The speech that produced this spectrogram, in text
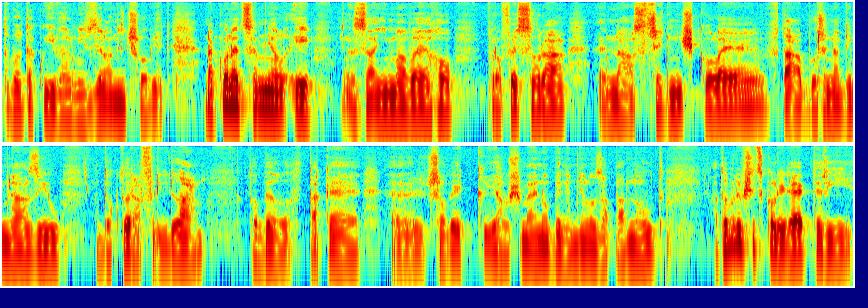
to byl takový velmi vzdělaný člověk. Nakonec jsem měl i zajímavého profesora na střední škole v táboře na gymnáziu, doktora Friedla. To byl také eh, člověk, jehož jméno by nemělo zapadnout. A to byli všechno lidé, kteří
